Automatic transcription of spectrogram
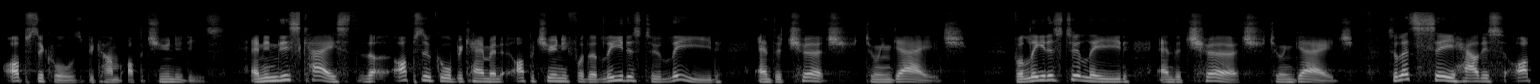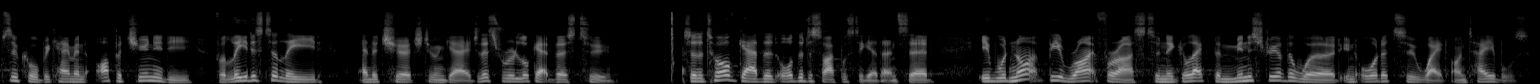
obstacles become opportunities. And in this case, the obstacle became an opportunity for the leaders to lead and the church to engage. For leaders to lead and the church to engage. So let's see how this obstacle became an opportunity for leaders to lead and the church to engage. Let's look at verse 2. So the 12 gathered all the disciples together and said, it would not be right for us to neglect the ministry of the word in order to wait on tables.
